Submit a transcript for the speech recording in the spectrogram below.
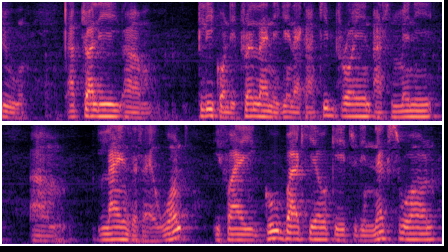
to actually um, click on the trend line again. I can keep drawing as many um, lines as I want. If I go back here okay to the next one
